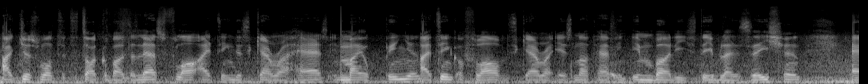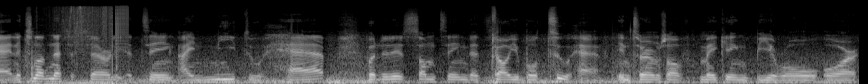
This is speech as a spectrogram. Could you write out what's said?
I just wanted to talk about the last flaw I think this camera has in my opinion. I think a flaw of this camera is not having in-body stabilization and it's not necessarily a thing I need to have but it is something that's valuable to have in terms of making b-roll or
